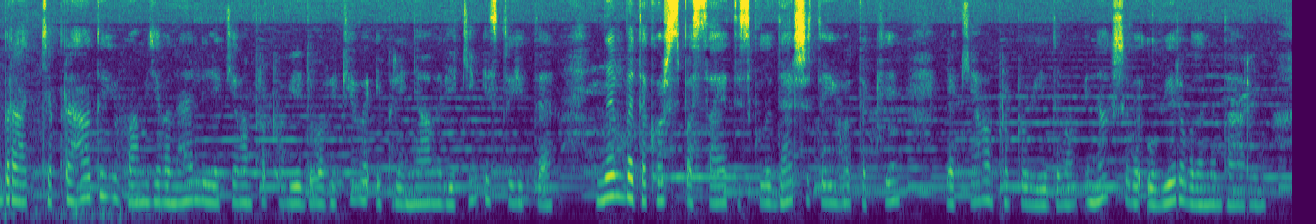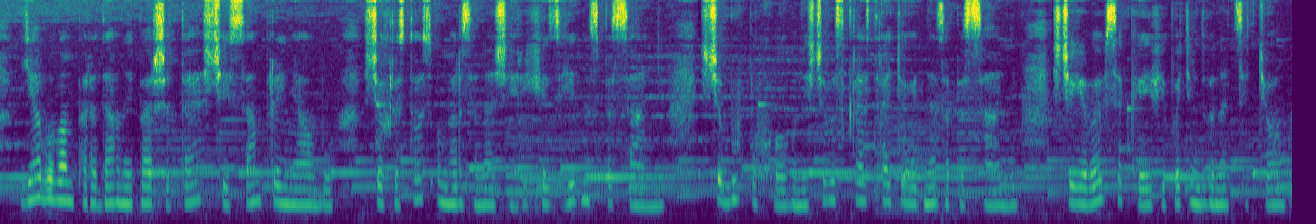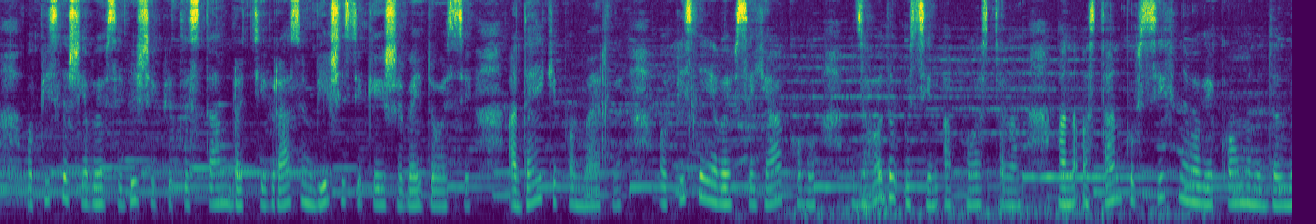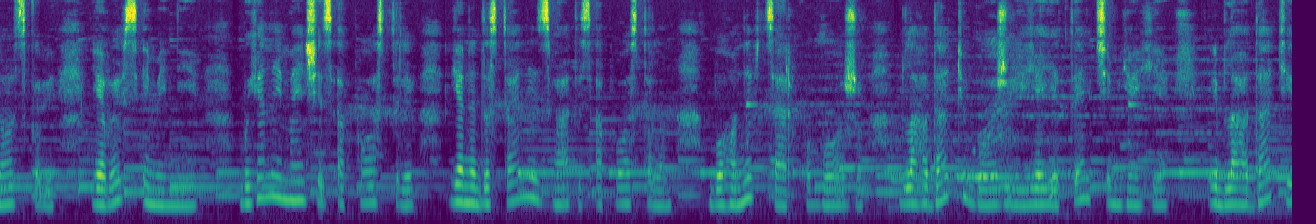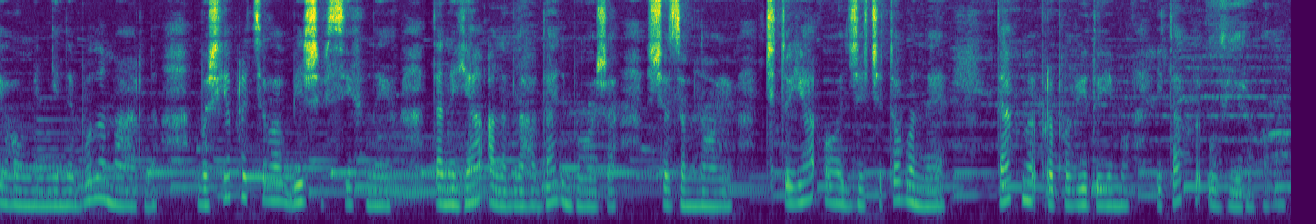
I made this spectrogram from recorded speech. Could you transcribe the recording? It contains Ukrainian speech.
Браття, пригадую вам Євангеліє, яке вам проповідував, яке ви і прийняли, в яким і стоїте. Ним ви також спасаєтесь, коли держите його таким, як я вам проповідував, інакше ви увірували недармо. Я бо вам передав найперше те, що й сам прийняв був, що Христос умер за наші гріхи згідно з Писанням, що був похований, що воскрес третього дня за Писанням, що явився Києві, потім дванадцятьом, опісля ж явився більше п'ятистам братів, разом більшість яких живе й досі, а деякі померли. Опісля явився Якову, згодом усім апостолам, а на останку всіх немов'якому недоноскові явився і мені. Бо я найменший з апостолів, я недостойний зватись апостолом, бо гонив церкву Божу. Благодаттю Божою я є тим, чим я є, і благодать його мені не була марна, бо ж я працював більше всіх них, та не я, але благодать Божа, що зо мною. Чи то я, отже, чи то вони. Так ми проповідуємо, і так ви увірували.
